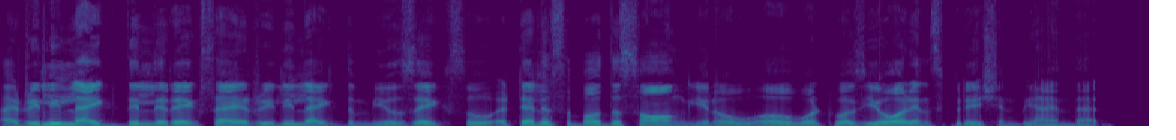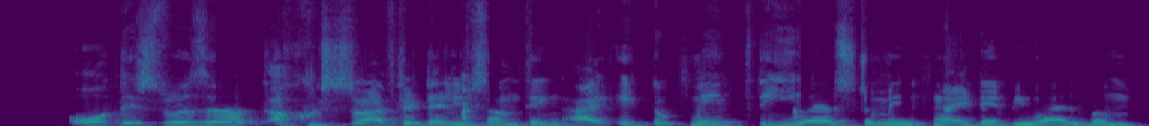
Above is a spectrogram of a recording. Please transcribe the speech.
I really liked the lyrics. I really liked the music. So uh, tell us about the song. You know, uh, what was your inspiration behind that? Oh, this was a. So I have to tell you something. I it took me three years to make my debut album,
